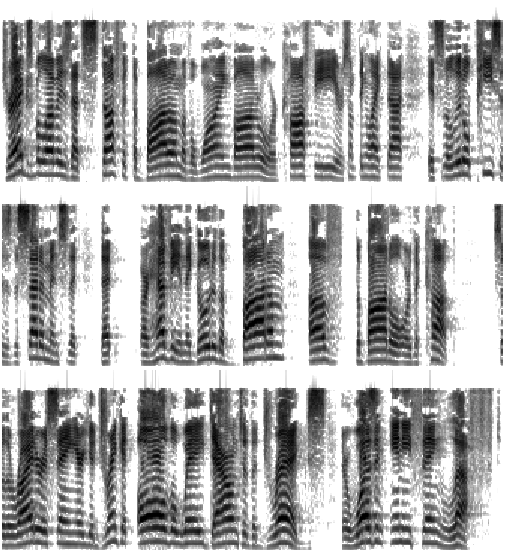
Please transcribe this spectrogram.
Dregs, beloved, is that stuff at the bottom of a wine bottle or coffee or something like that. It's the little pieces, the sediments that, that are heavy and they go to the bottom of the bottle or the cup. So the writer is saying here, you drink it all the way down to the dregs. There wasn't anything left.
